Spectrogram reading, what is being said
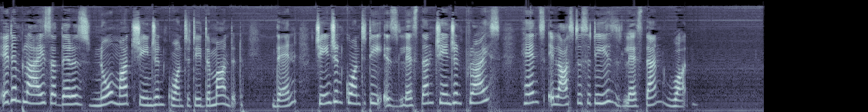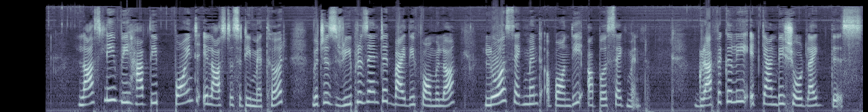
it implies that there is no much change in quantity demanded. Then change in quantity is less than change in price hence elasticity is less than 1. Lastly, we have the point elasticity method which is represented by the formula lower segment upon the upper segment. Graphically, it can be showed like this.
